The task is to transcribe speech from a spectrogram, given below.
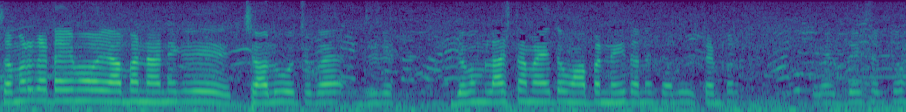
समर का टाइम है और यहाँ पर नहाने के लिए चालू हो चुका है। जिसे जब हम लास्ट टाइम आए तो वहाँ पर नहीं था ना चालू इस टाइम पर। तो देख सकते हो,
